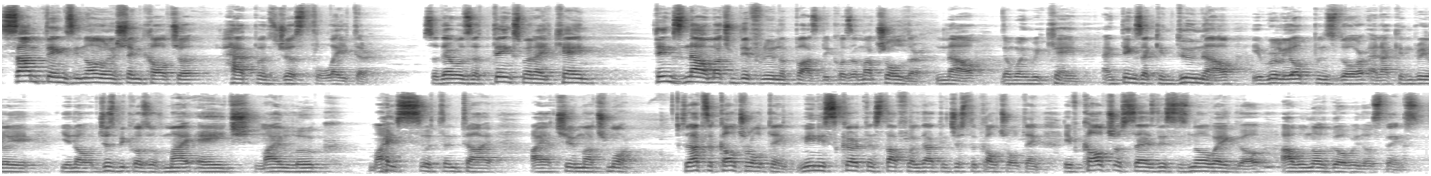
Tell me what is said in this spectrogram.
some things in honor and shame culture happens just later so there was a things when i came things now much different in the past because i'm much older now than when we came and things i can do now it really opens door and i can really you know just because of my age my look my suit and tie i achieve much more so that's a cultural thing. Mini skirt and stuff like that is just a cultural thing. If culture says this is no way go, I will not go with those things.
